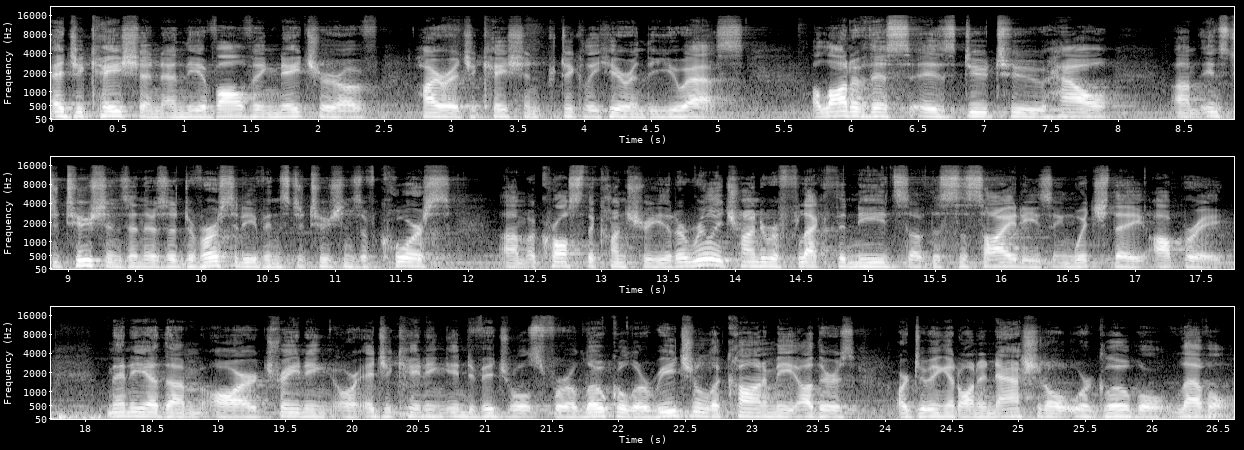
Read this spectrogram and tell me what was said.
education and the evolving nature of higher education, particularly here in the US. A lot of this is due to how um, institutions, and there's a diversity of institutions, of course, um, across the country that are really trying to reflect the needs of the societies in which they operate. Many of them are training or educating individuals for a local or regional economy. Others are doing it on a national or global level.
